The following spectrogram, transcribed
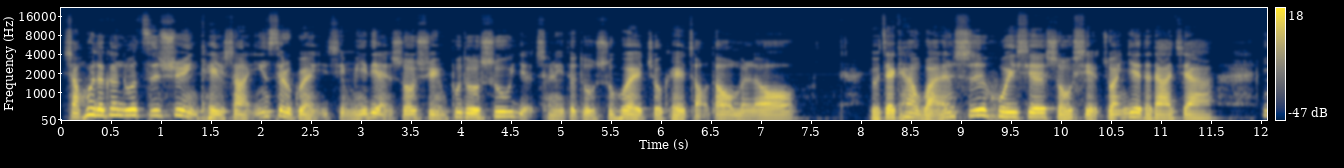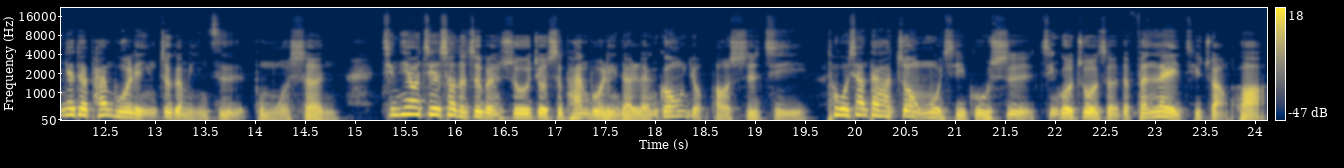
想获得更多资讯，可以上 Instagram 以及 Medium 搜寻“不读书也成立的读书会”，就可以找到我们了哦。有在看晚安诗或一些手写专业的大家，应该对潘柏林这个名字不陌生。今天要介绍的这本书就是潘柏林的《人工拥抱诗集》，透过向大众募集故事，经过作者的分类及转化，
